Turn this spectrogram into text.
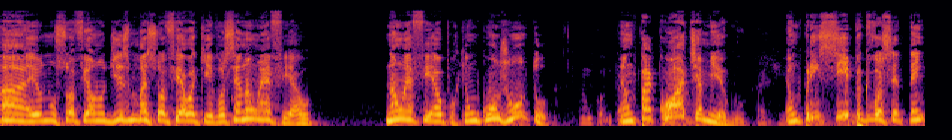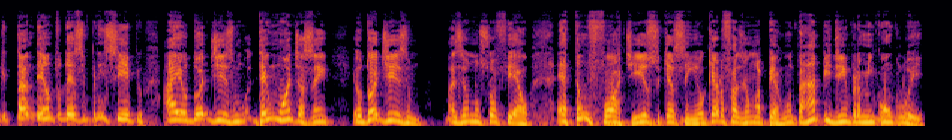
Ah, eu não sou fiel no dízimo, mas sou fiel aqui. Você não é fiel. Não é fiel, porque é um conjunto. É um pacote, amigo. É um princípio que você tem que estar tá dentro desse princípio. Ah, eu dou dízimo. Tem um monte assim. Eu dou dízimo, mas eu não sou fiel. É tão forte isso que assim, eu quero fazer uma pergunta rapidinho para mim concluir.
